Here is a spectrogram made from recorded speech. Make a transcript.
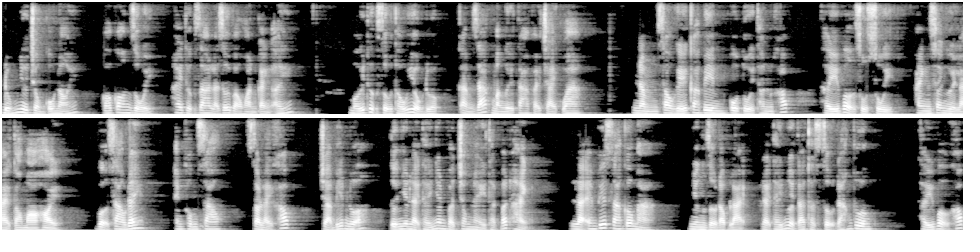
Đúng như chồng cô nói, có con rồi, hay thực ra là rơi vào hoàn cảnh ấy. Mới thực sự thấu hiểu được cảm giác mà người ta phải trải qua. Nằm sau ghế cabin, cô tuổi thân khóc, thấy vợ sụt sùi, anh xoay người lại tò mò hỏi, vợ sao đấy? Em không sao, sao lại khóc? Chả biết nữa, tự nhiên lại thấy nhân vật trong này thật bất hạnh. Là em viết ra cơ mà, nhưng giờ đọc lại lại thấy người ta thật sự đáng thương. Thấy vợ khóc,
